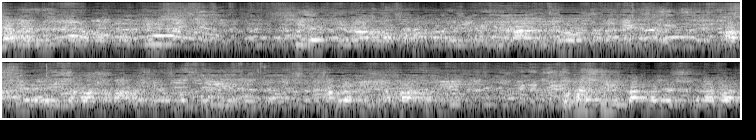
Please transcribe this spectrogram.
বাংলাদেশ খেলাফত মসজিদ সিলেট জেলা ও মহানগরী কর্তৃক আয়োজিত আজকের এই জনসমাবেশে উপস্থিত সংগ্রামী সভাপতি উপস্থিত বাংলাদেশ খেলাফত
